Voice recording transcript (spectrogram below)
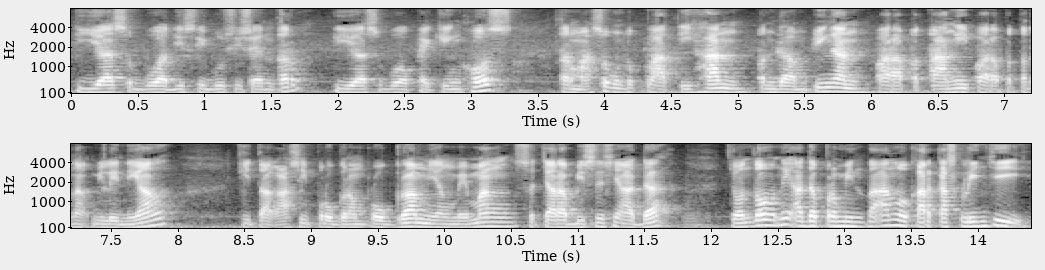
dia sebuah distribusi center, dia sebuah packing house, termasuk untuk pelatihan pendampingan para petani, para peternak milenial. Kita kasih program-program yang memang secara bisnisnya ada. Contoh nih ada permintaan lo karkas kelinci.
